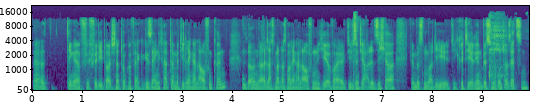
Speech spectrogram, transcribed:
äh, für, für die deutschen Atomkraftwerke gesenkt hat, damit die länger laufen können. So, na, lass mal, lass mal länger laufen hier, weil die sind ja alle sicher. Wir müssen mal die, die Kriterien ein bisschen runtersetzen.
